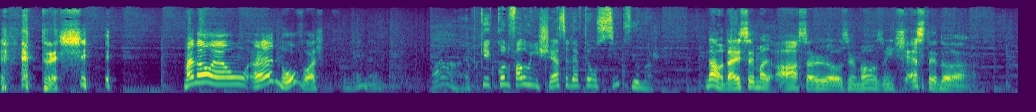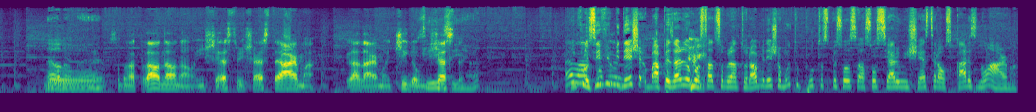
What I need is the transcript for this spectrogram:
É trash. Mas não, é um. É novo, acho. Nem lembro. Ah, é porque quando fala Winchester deve ter uns 5 filmes, acho. Não, daí você imagina. Nossa, os irmãos Winchester do. Não, do não, é. Sobrenatural? Não, não. Winchester, Winchester é arma. Ligado? A arma antiga, Sim, Winchester. sim, é. É Inclusive, me deixa, apesar de eu gostar do sobrenatural, me deixa muito puto as pessoas associarem o Winchester aos caras e não a arma.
